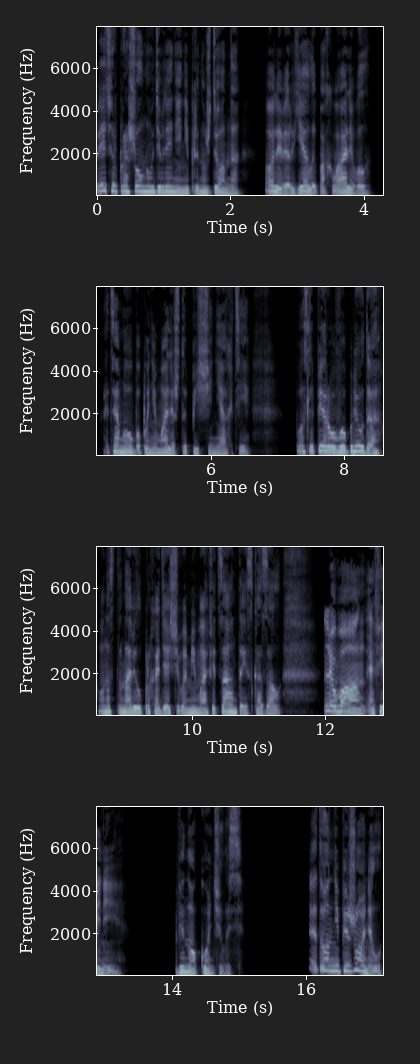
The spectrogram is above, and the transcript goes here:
Вечер прошел на удивление непринужденно. Оливер ел и похваливал, хотя мы оба понимали, что пища не ахти. После первого блюда он остановил проходящего мимо официанта и сказал «Люван эфини». Вино кончилось. Это он не пижонил,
